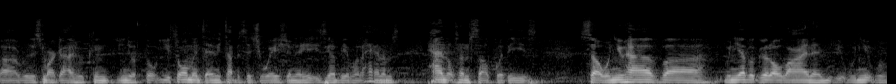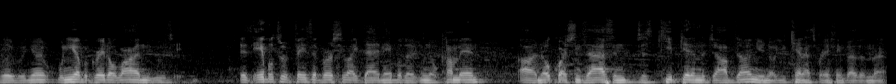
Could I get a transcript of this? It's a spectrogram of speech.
uh, really smart guy who can you know throw, you throw him into any type of situation, and he's going to be able to handle himself with ease. So when you have uh, when you have a good O line and you- when you when you when you have a great O line who's is able to face adversity like that and able to you know come in, uh, no questions asked, and just keep getting the job done. You know, you can't ask for anything better than that.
